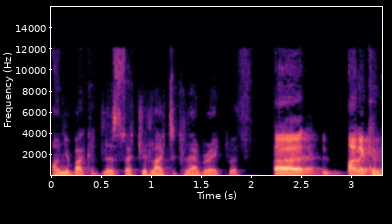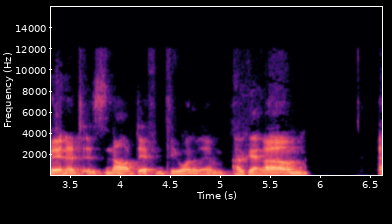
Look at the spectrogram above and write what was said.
on your bucket list that you'd like to collaborate with. Uh, Annika Bennett is now definitely one of them. Okay. Um, uh,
